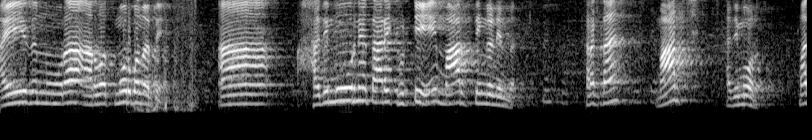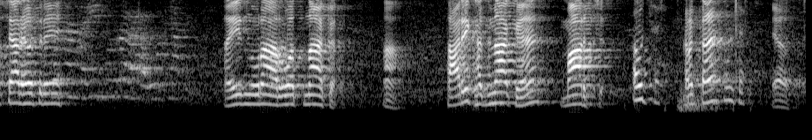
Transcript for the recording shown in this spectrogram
ಐದು ನೂರ ಅರವತ್ತ್ಮೂರು ಬಂದತಿ. ಆ, ಹದಿಮೂರನೇ ತಾರೀಕು ಹುಟ್ಟಿ ಮಾರ್ಚ್ ತಿಂಗಳಿನಿಂದ. ಕರೆಕ್ಟಾ ಮಾರ್ಚ್ ಹದಿಮೂರು. ಮತ್ತೆ ಯಾರು ಹೇಳ್ತೀರಿ? ಐದುನೂರ ಅರವತ್ನಾಲ್ಕು ಹಾಂ ತಾರೀಖು ಹದಿನಾಲ್ಕು ಮಾರ್ಚ್. ಹೌದು ಸರ್. ಕರೆಕ್ಟಾ ಎಸ್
